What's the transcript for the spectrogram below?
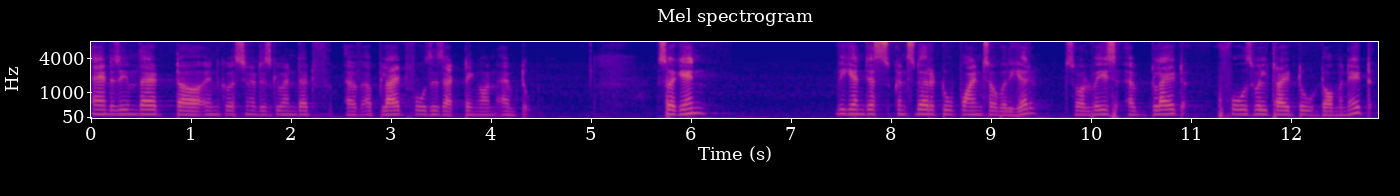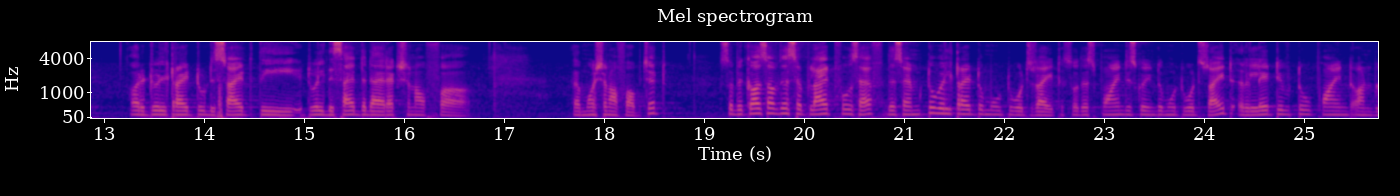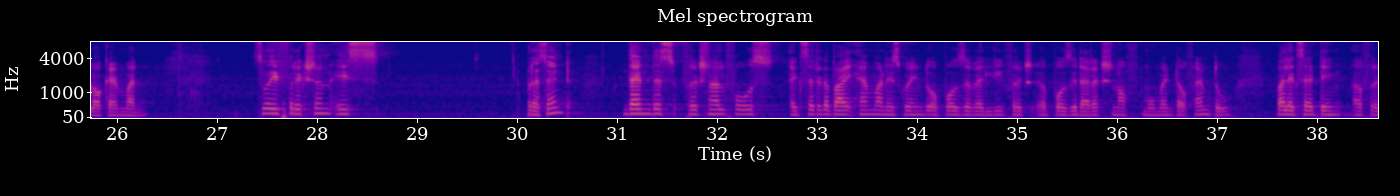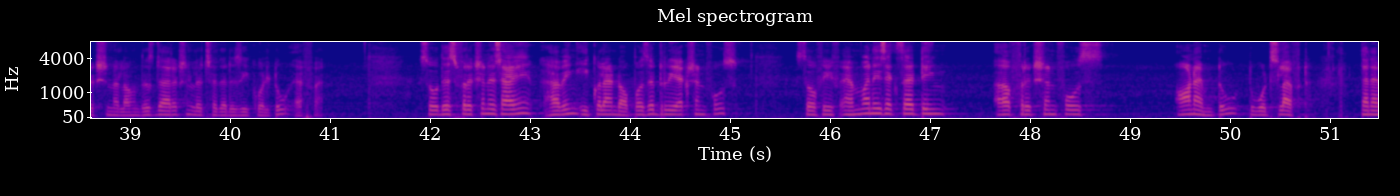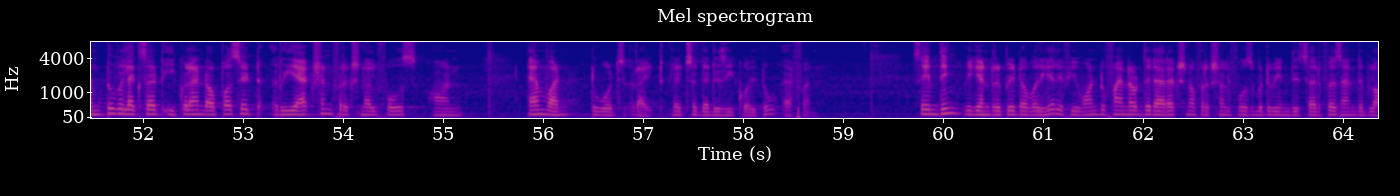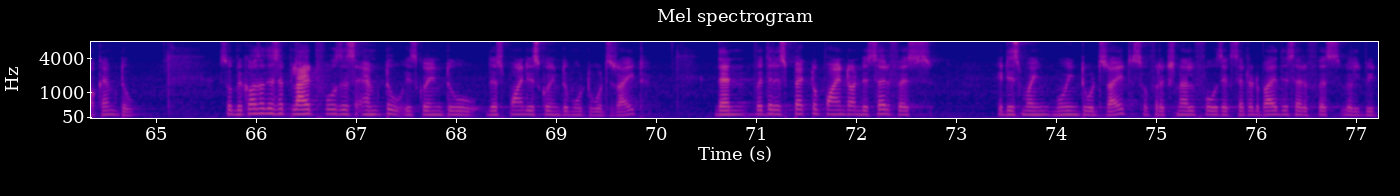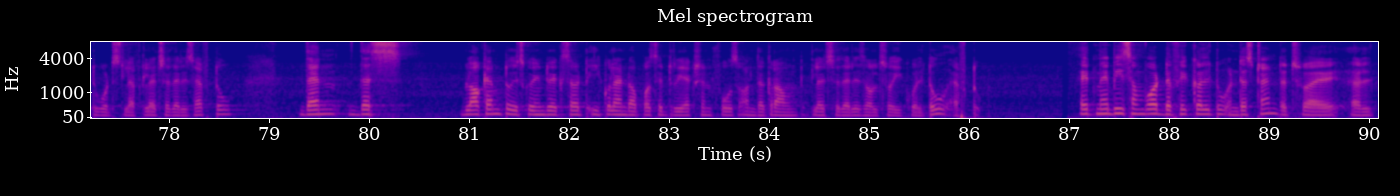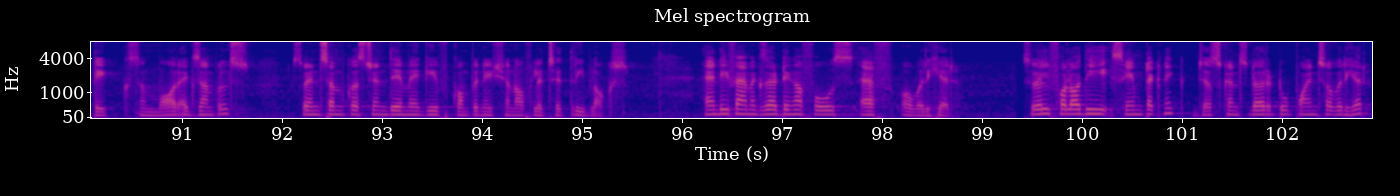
and assume that uh, in question it is given that applied force is acting on m2 so again we can just consider two points over here. So always applied force will try to dominate or it will try to decide the it will decide the direction of uh, motion of object so because of this applied force F, this M2 will try to move towards right. So this point is going to move towards right relative to point on block M1. So if friction is present, then this frictional force exerted by M1 is going to oppose the value oppose the direction of movement of M2 while exerting a friction along this direction. Let's say that is equal to F1. So this friction is having equal and opposite reaction force. So if M1 is exerting a friction force on M2 towards left, then M2 will exert equal and opposite reaction frictional force on M1 towards right. Let's say that is equal to F1. Same thing we can repeat over here if you want to find out the direction of frictional force between the surface and the block M2. So because of this applied force this M2 is going to this point is going to move towards right. Then with respect to point on the surface it is moving, moving towards right. So frictional force exerted by the surface will be towards left. Let's say that is F2 then this block M2 is going to exert equal and opposite reaction force on the ground. Let's say that is also equal to F2. It may be somewhat difficult to understand. That's why I'll take some more examples. So in some question, they may give combination of let's say three blocks. And if I'm exerting a force F over here. So we'll follow the same technique. Just consider two points over here.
